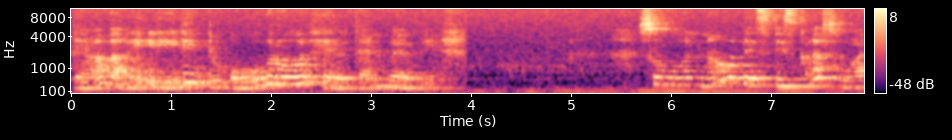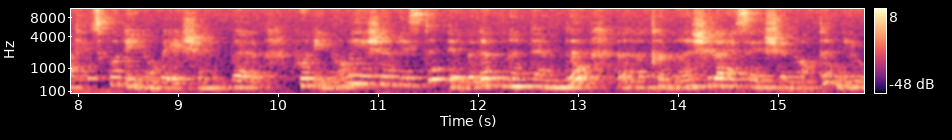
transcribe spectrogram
thereby leading to overall health and well-being. So now let's discuss what is food innovation. Well, food innovation is the development and the uh, commercialization of the new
